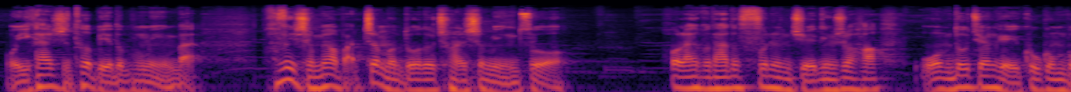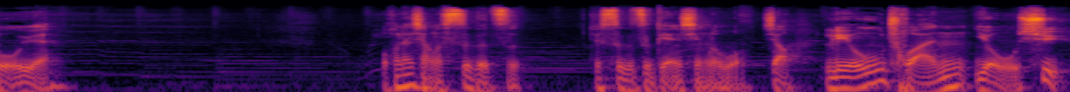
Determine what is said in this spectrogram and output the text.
我一开始特别的不明白。他为什么要把这么多的传世名作？后来和他的夫人决定说：“好，我们都捐给故宫博物院。”我后来想了四个字，这四个字点醒了我，叫“流传有序”。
